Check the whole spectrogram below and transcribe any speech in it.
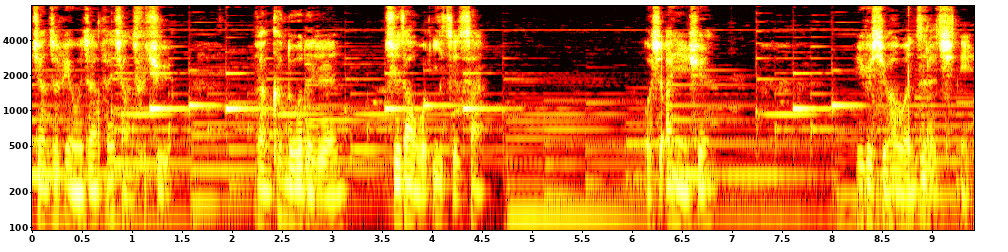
将这篇文章分享出去，让更多的人知道我一直在。我是安彦轩，一个喜欢文字的青年。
